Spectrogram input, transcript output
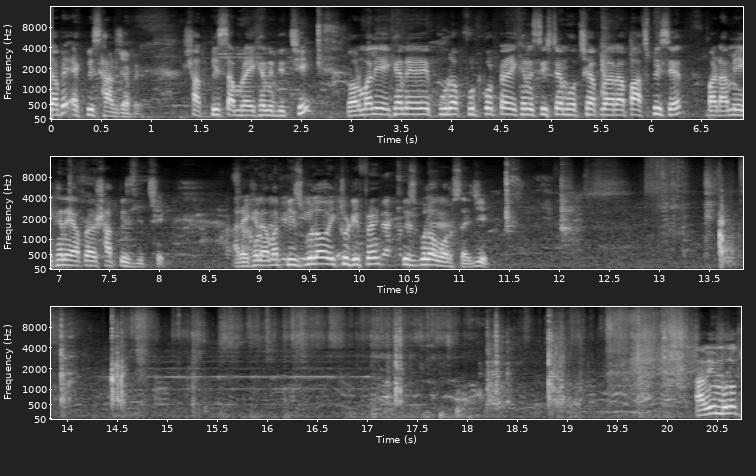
যাবে, এক পিস হাড় যাবে। সাত পিস আমরা এখানে দিচ্ছি। নর্মালি এখানে পুরো ফুড কোর্টটার এখানে সিস্টেম হচ্ছে আপনারা পাঁচ পিসের বাট আমি এখানে আপনার সাত পিস দিচ্ছি। আর এখানে আমার পিসগুলোও একটু ডিফারেন্ট পিসগুলোও বড় সাইজ জি। আমি মূলত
